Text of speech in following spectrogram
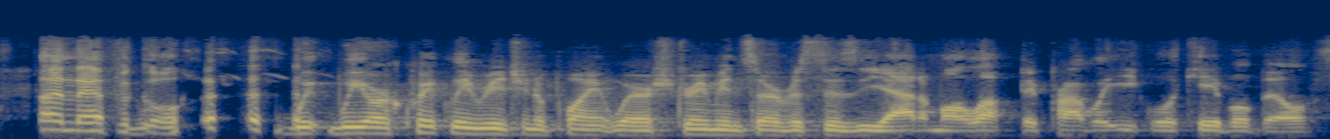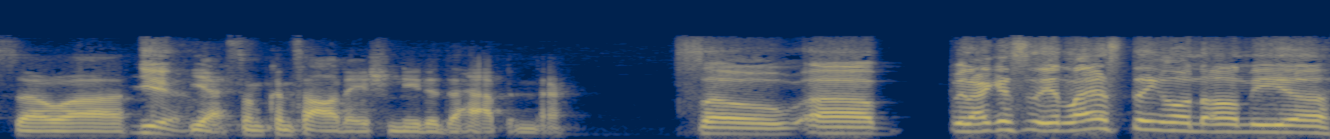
unethical. we, we are quickly reaching a point where streaming services, you add them all up, they probably equal a cable bill. So uh, yeah, yeah, some consolidation needed to happen there. So, uh, but I guess the last thing on on the uh,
